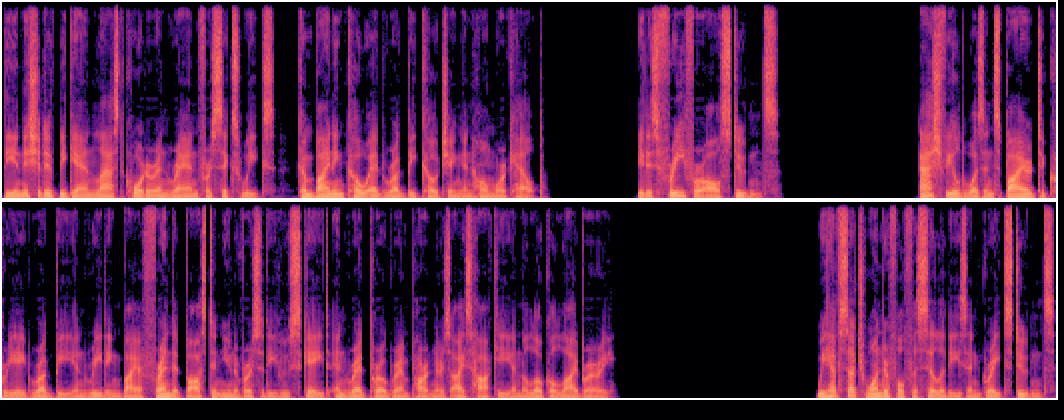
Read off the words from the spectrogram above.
The initiative began last quarter and ran for six weeks, combining co ed rugby coaching and homework help. It is free for all students. Ashfield was inspired to create rugby and reading by a friend at Boston University whose skate and red program partners ice hockey and the local library. We have such wonderful facilities and great students,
